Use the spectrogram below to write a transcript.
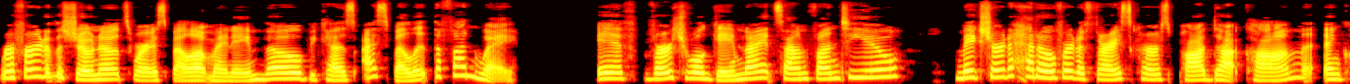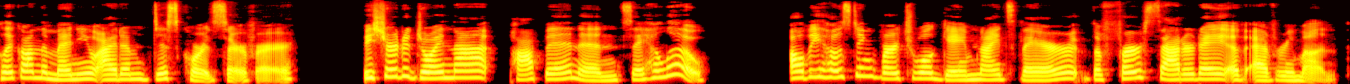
Refer to the show notes where I spell out my name, though, because I spell it the fun way. If virtual game nights sound fun to you, make sure to head over to thricecursedpod.com and click on the menu item Discord server. Be sure to join that, pop in, and say hello. I'll be hosting virtual game nights there the first Saturday of every month.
